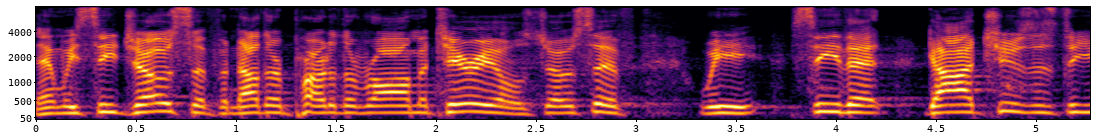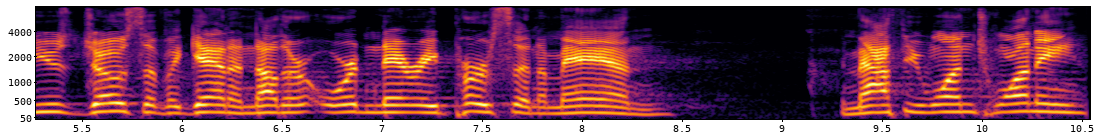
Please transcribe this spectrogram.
Then we see Joseph, another part of the raw materials. Joseph, we see that God chooses to use Joseph again, another ordinary person, a man. In Matthew 120,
